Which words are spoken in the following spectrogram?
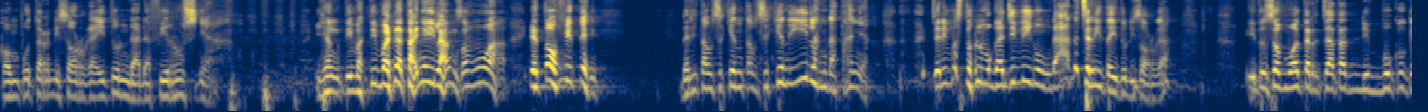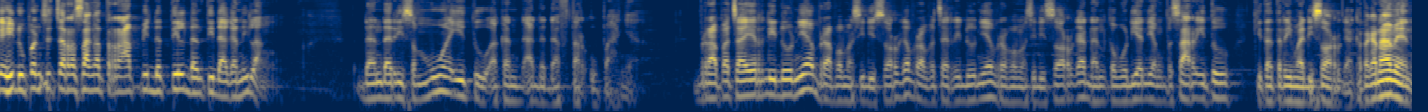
komputer di sorga itu ndak ada virusnya. Yang tiba-tiba datanya hilang semua. Ya Taufik. Dari tahun sekian, tahun sekian hilang datanya. Jadi pas Tuhan mau gaji bingung, ndak ada cerita itu di sorga. Itu semua tercatat di buku kehidupan secara sangat rapi, detil dan tidak akan hilang. Dan dari semua itu akan ada daftar upahnya. Berapa cair di dunia, berapa masih di sorga, berapa cair di dunia, berapa masih di sorga. Dan kemudian yang besar itu kita terima di sorga. Katakan amin.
